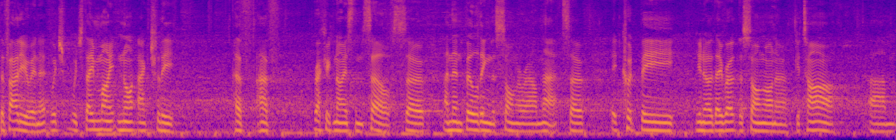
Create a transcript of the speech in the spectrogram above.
the value in it, which, which they might not actually have, have recognized themselves. So, and then building the song around that. So it could be, you know, they wrote the song on a guitar um,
